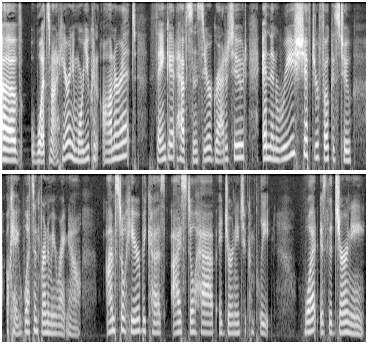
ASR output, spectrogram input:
of what's not here anymore. You can honor it thank it have sincere gratitude and then reshift your focus to okay what's in front of me right now? I'm still here because i still have a journey to complete what is the journey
